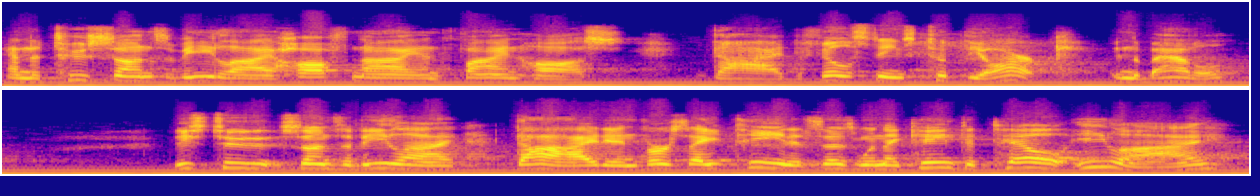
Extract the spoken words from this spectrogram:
and the two sons of Eli, Hophni and Phinehas, died. The Philistines took the ark in the battle. These two sons of Eli died. In verse 18, it says, When they came to tell Eli,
